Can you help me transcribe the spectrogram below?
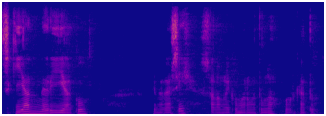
sekian dari aku. Terima kasih. Assalamualaikum warahmatullahi wabarakatuh.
